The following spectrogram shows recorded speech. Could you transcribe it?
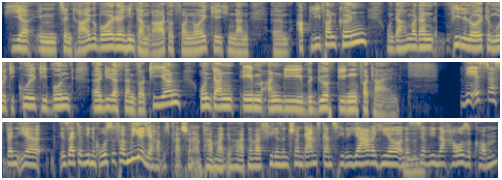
hier im Zentralgebäude hinterm Rathaus von Neukirchen dann ähm, abliefern können. Und da haben wir dann viele Leute, Multikulti, bunt, äh, die das dann sortieren und dann eben an die Bedürftigen verteilen. Wie ist das, wenn ihr, ihr seid ja wie eine große Familie, habe ich gerade schon ein paar Mal gehört, ne? weil viele sind schon ganz, ganz viele Jahre hier und das mhm. ist ja wie nach Hause kommen.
